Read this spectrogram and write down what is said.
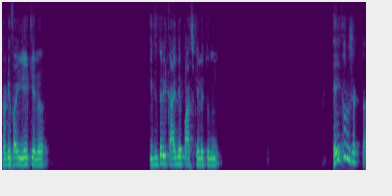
थर्टी फाईव्ह ए केलं. कितीतरी कायदे पास केले तुम्ही. हेही करू शकता.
